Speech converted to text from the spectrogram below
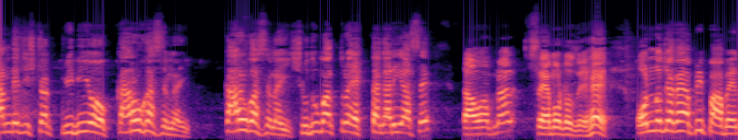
আনরেজিস্টার্ড প্রিমিও কারও কাছে নাই কারও কাছে নাই শুধুমাত্র একটা গাড়ি আছে তাও আপনার স্যামোটোজে হ্যাঁ অন্য জায়গায় আপনি পাবেন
